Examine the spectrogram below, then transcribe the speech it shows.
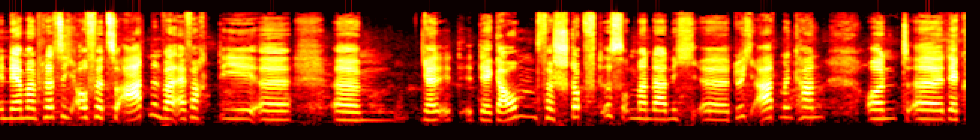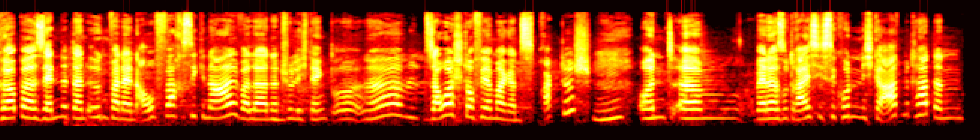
in der man plötzlich aufhört zu atmen, weil einfach die äh, ähm, ja, der Gaumen verstopft ist und man da nicht äh, durchatmen kann. Und äh, der Körper sendet dann irgendwann ein Aufwachsignal, weil er natürlich denkt, oh, ne, Sauerstoff wäre mal ganz praktisch. Und ähm, wer da so 30 Sekunden nicht geatmet hat, dann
